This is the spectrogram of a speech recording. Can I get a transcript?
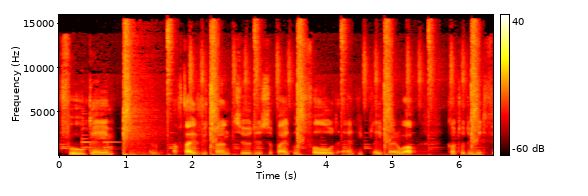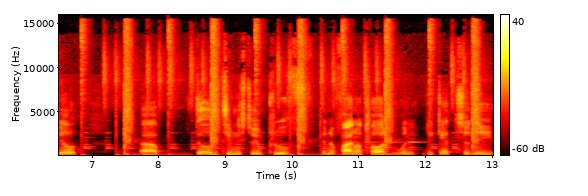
full game after his return to the Super Eagles fold, and he played very well, controlled the midfield. Uh, though the team needs to improve in the final third when they get to the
